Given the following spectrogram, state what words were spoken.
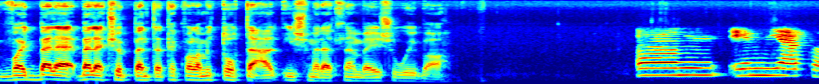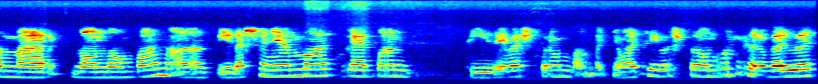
vagy bele, belecsöppentetek valami totál ismeretlenbe és újba? Um, én jártam már Londonban az édesanyámmal korábban, 10 éves koromban, vagy 8 éves koromban körülbelül.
